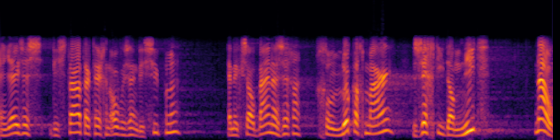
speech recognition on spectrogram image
En Jezus die staat daar tegenover zijn discipelen. En ik zou bijna zeggen, gelukkig maar, zegt hij dan niet. Nou,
